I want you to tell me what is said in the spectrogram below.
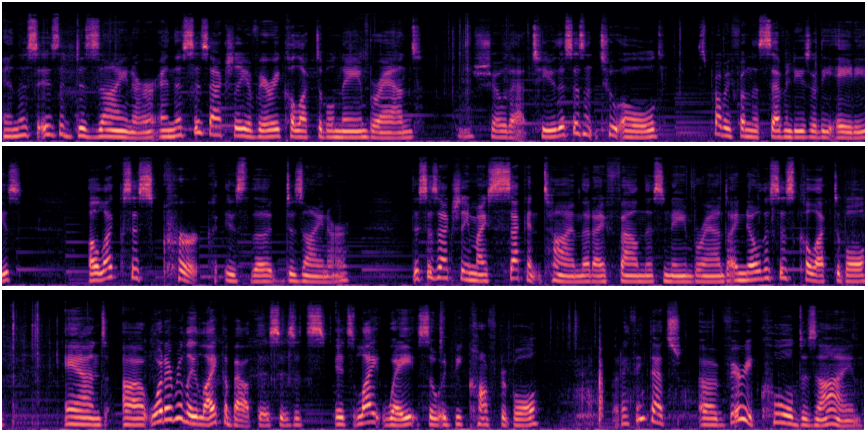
And this is a designer, and this is actually a very collectible name brand. I'll show that to you. This isn't too old. It's probably from the 70s or the 80s. Alexis Kirk is the designer. This is actually my second time that I found this name brand. I know this is collectible, and uh, what I really like about this is it's it's lightweight, so it would be comfortable. But I think that's a very cool design.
